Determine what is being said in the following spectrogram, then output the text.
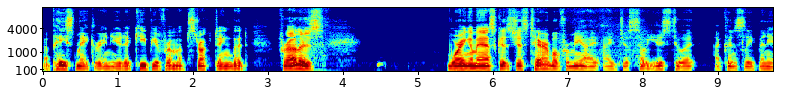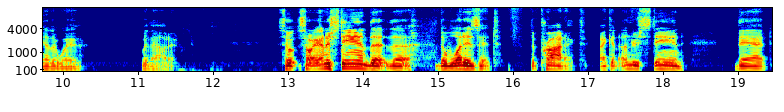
a pacemaker in you to keep you from obstructing. But for others, wearing a mask is just terrible for me. I, I just so used to it. I couldn't sleep any other way without it. So so I understand the the the what is it, the product. I can understand that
